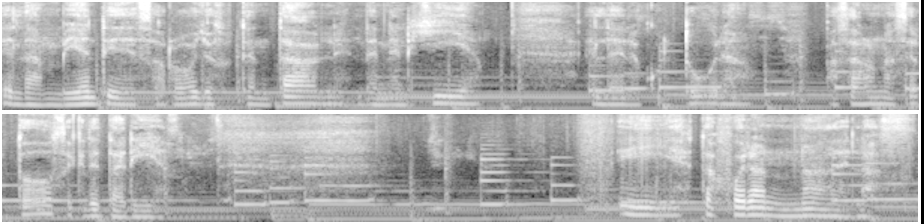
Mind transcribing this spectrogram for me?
el de ambiente y desarrollo sustentable, el de energía, el de agricultura, pasaron a ser todos secretarías. Y estas fueron una de las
